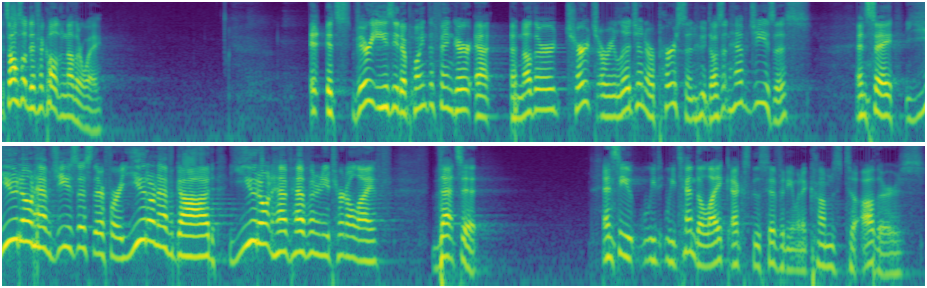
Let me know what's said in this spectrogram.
It's also difficult another way. It, it's very easy to point the finger at another church or religion or person who doesn't have Jesus and say, You don't have Jesus, therefore you don't have God, you don't have heaven and eternal life. That's it. And see, we, we tend to like exclusivity when it comes to others,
